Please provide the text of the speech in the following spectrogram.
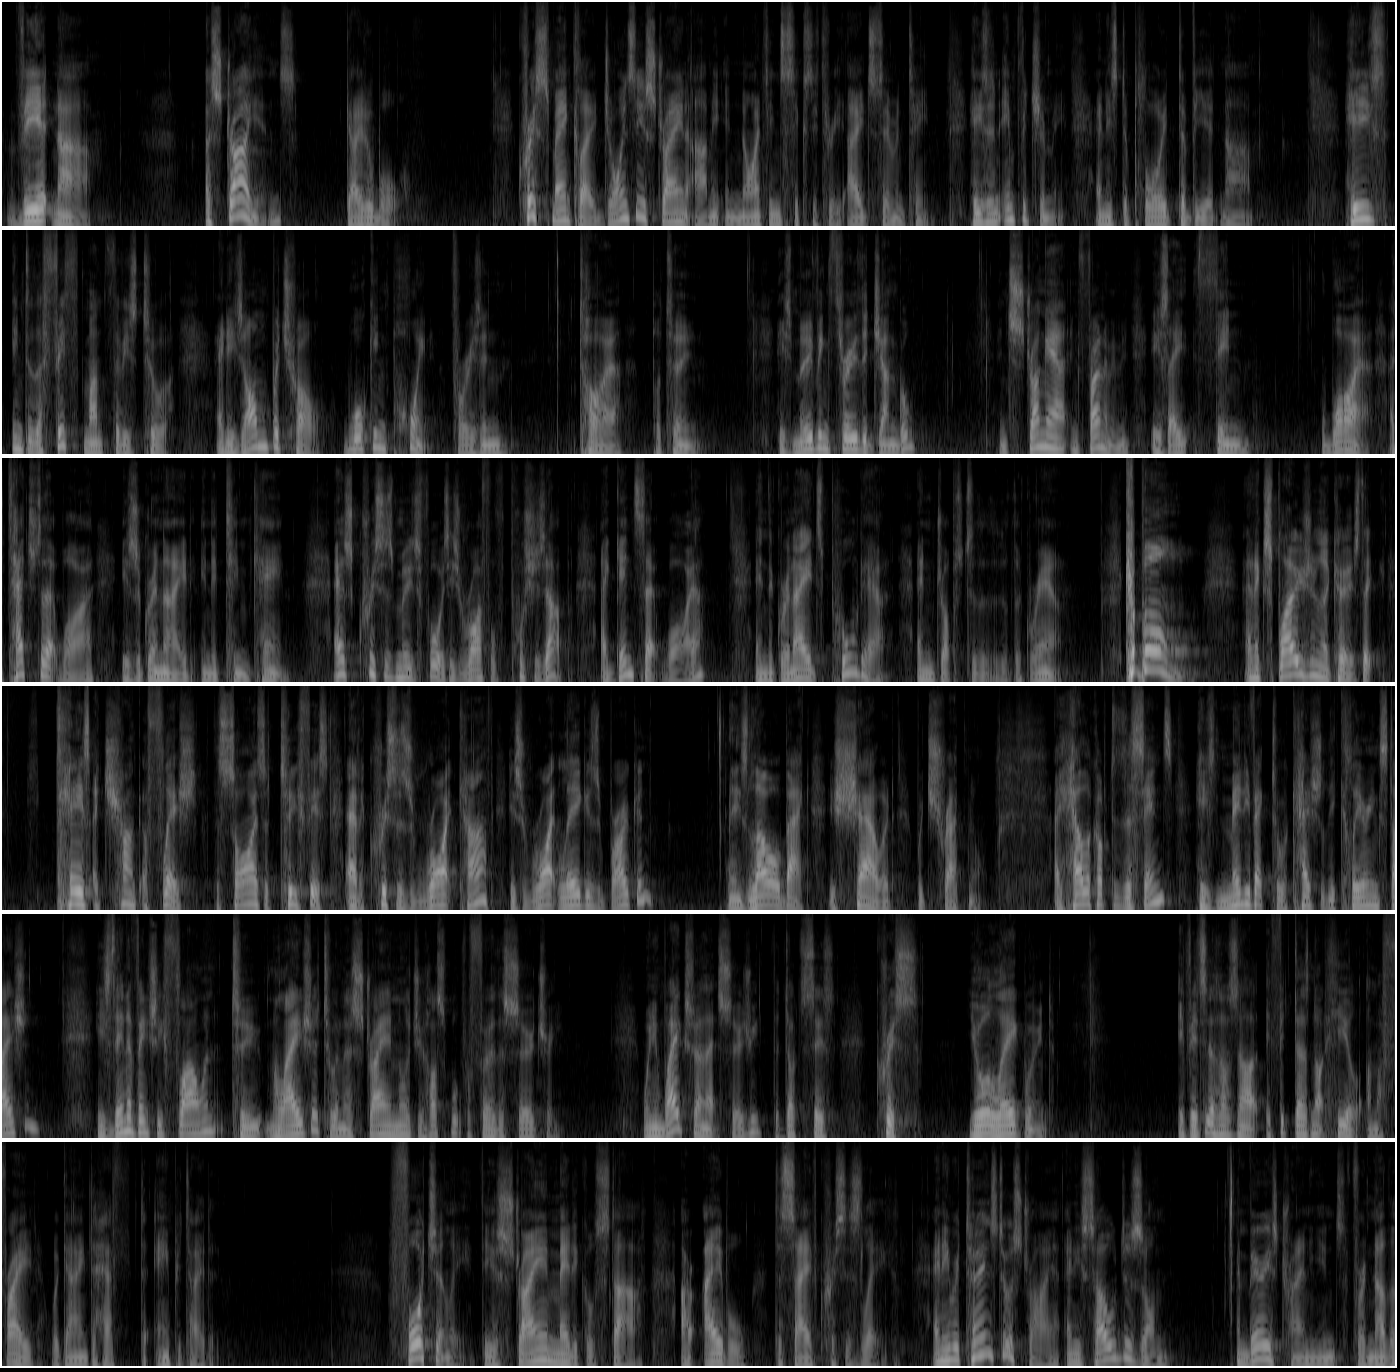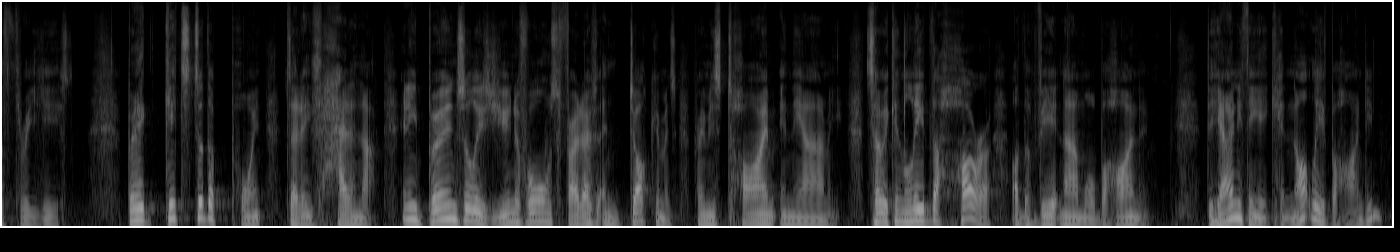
Vietnam. Australians go to war. Chris Manklow joins the Australian Army in 1963, aged 17. He's an infantryman and is deployed to Vietnam. He's into the fifth month of his tour and he's on patrol, walking point for his entire platoon. He's moving through the jungle, and strung out in front of him is a thin wire. Attached to that wire is a grenade in a tin can. As Chris moves forward, his rifle pushes up against that wire, and the grenade's pulled out and drops to the, the, the ground. Kaboom! An explosion occurs that tears a chunk of flesh the size of two fists out of Chris's right calf. His right leg is broken, and his lower back is showered with shrapnel. A helicopter descends. He's medevaced to a casualty clearing station. He's then eventually flown to Malaysia to an Australian military hospital for further surgery. When he wakes from that surgery, the doctor says, Chris, your leg wound, if it does not, if it does not heal, I'm afraid we're going to have to amputate it. Fortunately, the Australian medical staff are able to save Chris's leg. And he returns to Australia and he soldiers on in various training units for another three years. But it gets to the point that he's had enough. And he burns all his uniforms, photos, and documents from his time in the army so he can leave the horror of the Vietnam War behind him. The only thing he cannot leave behind him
